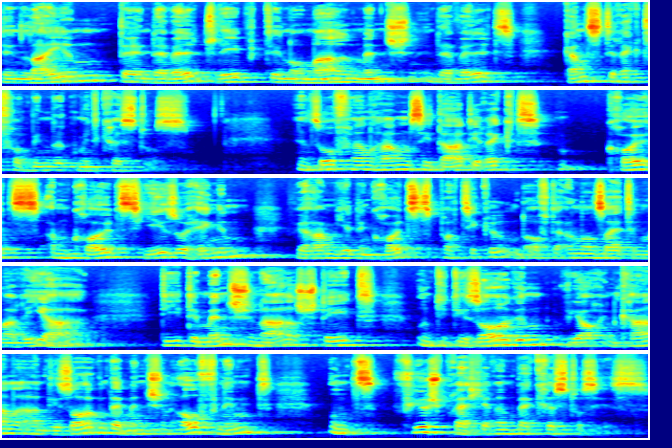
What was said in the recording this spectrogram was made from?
den Laien, der in der Welt lebt, den normalen Menschen in der Welt ganz direkt verbindet mit Christus. Insofern haben sie da direkt Kreuz, am Kreuz Jesu hängen. Wir haben hier den Kreuzespartikel und auf der anderen Seite Maria, die dem Menschen nahe steht und die die Sorgen, wie auch in Kanaan, die Sorgen der Menschen aufnimmt und Fürsprecherin bei Christus ist.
